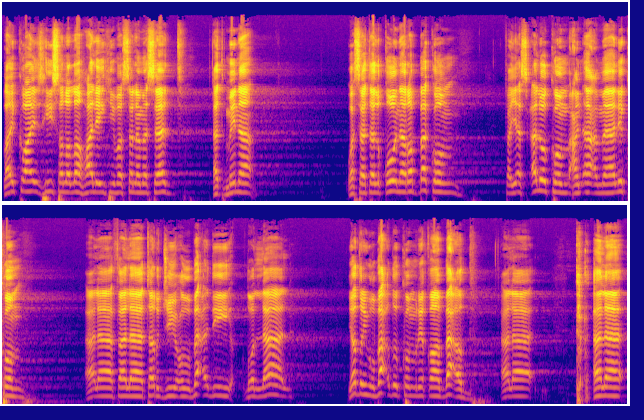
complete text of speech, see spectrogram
Likewise, he sallallahu alayhi wasallam said at Mina, وستلقون ربكم فيسألكم عن أعمالكم ألا فلا ترجعوا بعدي ضلال يضرب بعضكم رقاب بعض ألا ألا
